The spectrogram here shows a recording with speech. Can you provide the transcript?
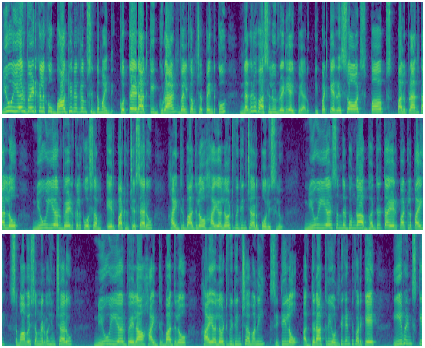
న్యూ ఇయర్ వేడుకలకు భాగ్యనగరం సిద్ధమైంది. కొత్త ఏడాదికి గ్రాండ్ వెల్కమ్ చెప్పేందుకు నగరవాసులు రెడీ అయిపోయారు. ఇప్పటికే రిసార్ట్స్ పబ్స్ పలు ప్రాంతాల్లో న్యూ ఇయర్ వేడుకల కోసం ఏర్పాట్లు చేశారు. హైదరాబాద్లో హై అలర్ట్ విధించారు పోలీసులు. న్యూ ఇయర్ సందర్భంగా భద్రతా ఏర్పాట్లపై సమావేశం నిర్వహించారు. న్యూ ఇయర్ వేళ హైదరాబాద్లో హై అలర్ట్ విధించామని సిటీలో అర్ధరాత్రి ఒంటి గంట వరకే ఈవెంట్స్కి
